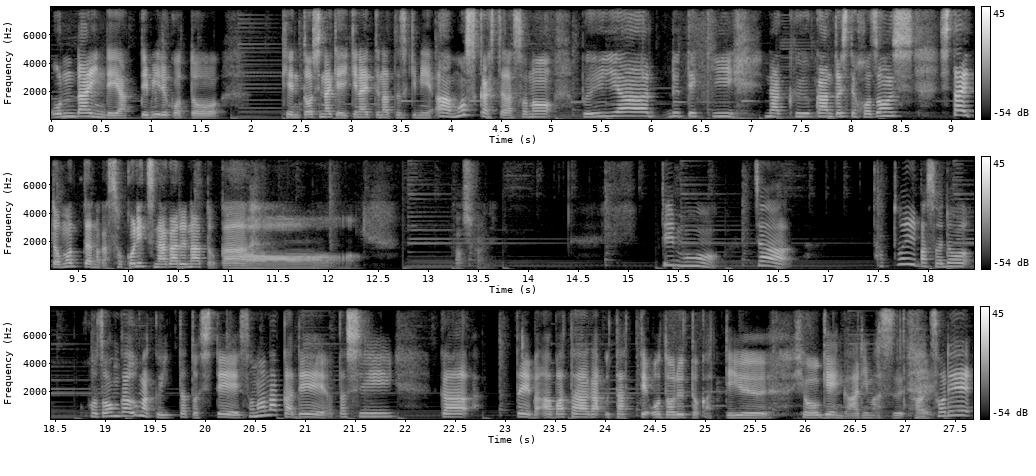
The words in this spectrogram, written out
オンラインでやってみることを検討しなきゃいけないってなった時にあもしかしたらその VR 的な空間として保存ししたいと思ったのがそこにつながるなとか。確かに。でもじゃあ例えばその保存がうまくいったとしてその中で私が例えばアバターが歌って踊るとかっていう表現があります。はいそれ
